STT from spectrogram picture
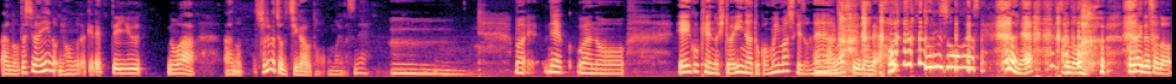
あの、私はいいの、日本語だけでっていうのは、あの、それはちょっと違うと思いますね。うん。まあ、ね、あの、英語圏の人はいいなとか思いますけどね。思いますけどね。本当にそう思います。ただね、あの、この間その、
